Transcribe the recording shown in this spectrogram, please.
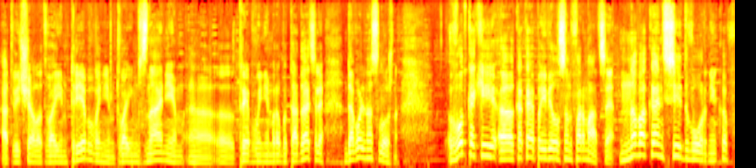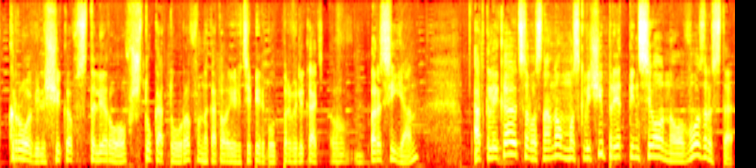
отвечала твоим требованиям, твоим знаниям, э, э, требованиям работодателя, довольно сложно. Вот какие, э, какая появилась информация. На вакансии дворников, кровельщиков, столяров, штукатуров, на которые теперь будут привлекать россиян, откликаются в основном москвичи предпенсионного возраста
